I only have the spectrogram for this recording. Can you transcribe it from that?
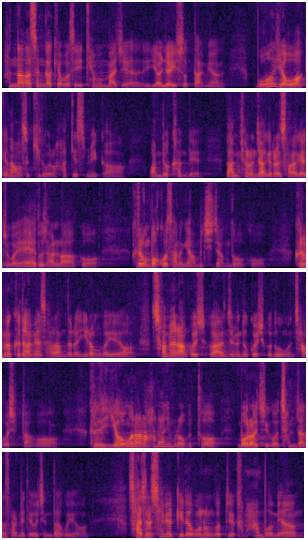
한나가 생각해 보세요. 이 태문맞이 열려 있었다면 뭐 여호와께 나와서 기도를 하겠습니까? 완벽한데 남편은 자기를 사랑해주고 애도 잘 낳았고 그리고 먹고 사는 게 아무 지장도 없고 그러면 그 다음에 사람들은 이런 거예요. 서면 앉고 싶고 앉으면 눕고 싶고 누우면 자고 싶다고. 그래서 영원한 하나님으로부터 멀어지고 잠자는 삶이 되어진다고요. 사실 새벽 기도 오는 것도 가만 보면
